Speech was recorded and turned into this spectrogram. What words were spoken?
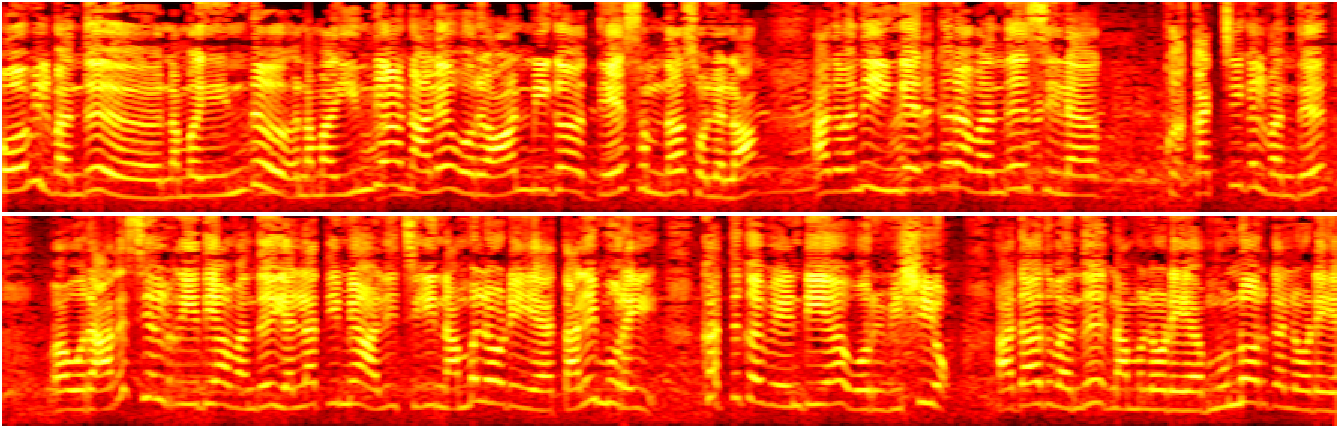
கோவில் வந்து நம்ம இந்து நம்ம இந்தியானாலே ஒரு ஆன்மீக தேசம் தான் சொல்லலாம். அது வந்து இங்க இருக்கிற வந்து சில க- கட்சிகள் வந்து ஒரு அரசியல் ரீதியா வந்து எல்லாத்தையுமே அழிச்சு நம்மளுடைய தலைமுறை கத்துக்க வேண்டிய ஒரு விஷயம். அதாவது வந்து நம்மளுடைய முன்னோர்களுடைய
